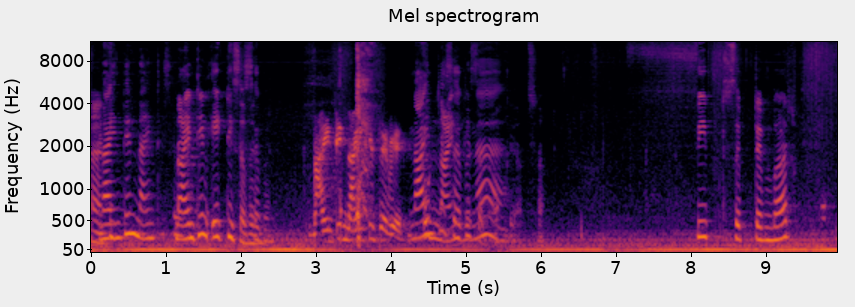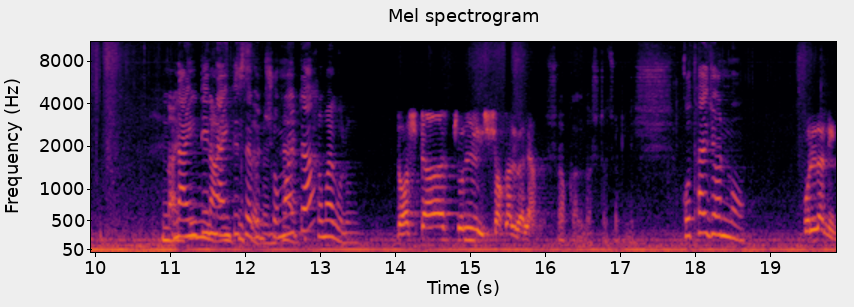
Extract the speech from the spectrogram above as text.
হ্যাঁ। Nineteen ninety nineteen eighty seven seven nineteen ninety seven ninety seven হ্যাঁ। আচ্ছা। ফিফথ সেপ্টেম্বর 1997 সময়টা? হ্যাঁ, সময় বলুন। দশটা চল্লিশ সকালবেলা। সকাল দশটা চল্লিশ। কোথায় জন্ম? কল্যাণী।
